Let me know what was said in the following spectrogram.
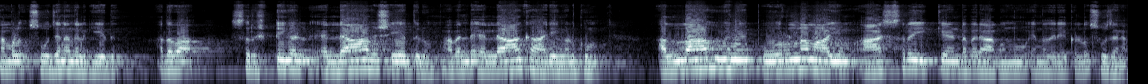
നമ്മൾ സൂചന നൽകിയത്. അഥവാ സൃഷ്ടികൾ എല്ലാ വിഷയത്തിലും അവന്റെ എല്ലാ കാര്യങ്ങൾക്കും അള്ളാഹുവിനെ പൂർണമായും ആശ്രയിക്കേണ്ടവരാകുന്നു എന്നതിലേക്കുള്ള സൂചന.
